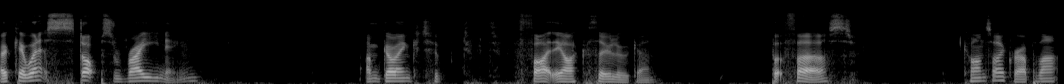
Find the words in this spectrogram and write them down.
Okay, when it stops raining, I'm going to, to, to fight the Ark Cthulhu again. But first, Can't I grab that?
